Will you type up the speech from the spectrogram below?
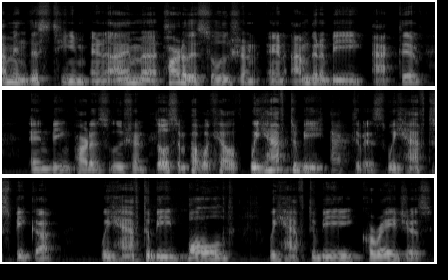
am in this team and I'm a part of this solution and I'm going to be active in being part of the solution. Those in public health, we have to be activists. We have to speak up. We have to be bold we have to be courageous.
